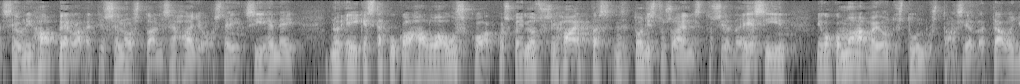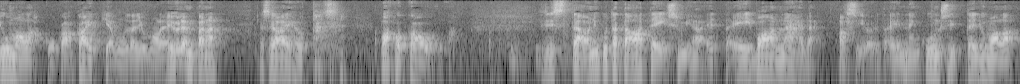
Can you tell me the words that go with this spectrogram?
se on niin hapera, että jos se nostaa, niin se hajoaa. Se ei, siihen ei, no eikä sitä kukaan halua uskoa, koska jos se haettaisiin se todistusaineisto sieltä esiin, niin koko maailma joutuisi tunnustamaan sieltä, että täällä on Jumala, kukaan kaikkia muita Jumalia ylempänä, ja se aiheuttaa se pakokauhua. Siis tämä on niin tätä ateismia, että ei vaan nähdä asioita ennen kuin sitten Jumala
